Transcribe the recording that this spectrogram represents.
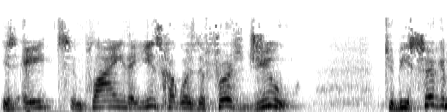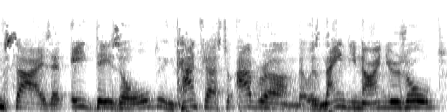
is 8, implying that Yitzchak was the first Jew to be circumcised at 8 days old, in contrast to Abraham that was 99 years old.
